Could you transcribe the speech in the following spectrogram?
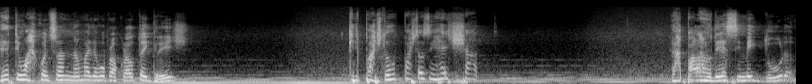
É, tem um ar-condicionado, não, mas eu vou procurar outra igreja. Aquele pastor, pastorzinho chato. A palavra dele é assim meio dura.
